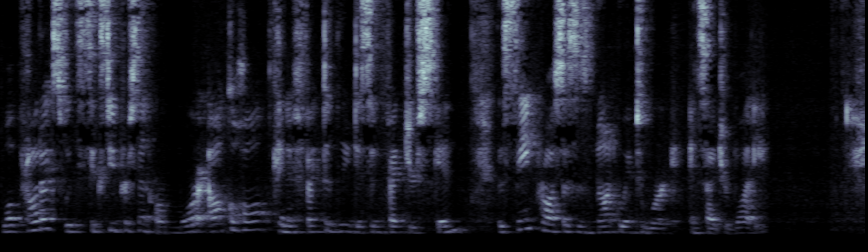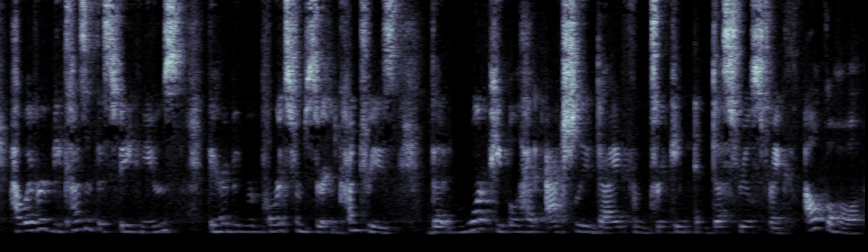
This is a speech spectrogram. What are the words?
While products with 60% or more alcohol can effectively disinfect your skin, the same process is not going to work inside your body. However, because of this fake news, there have been reports from certain countries that more people had actually died from drinking industrial strength alcohol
